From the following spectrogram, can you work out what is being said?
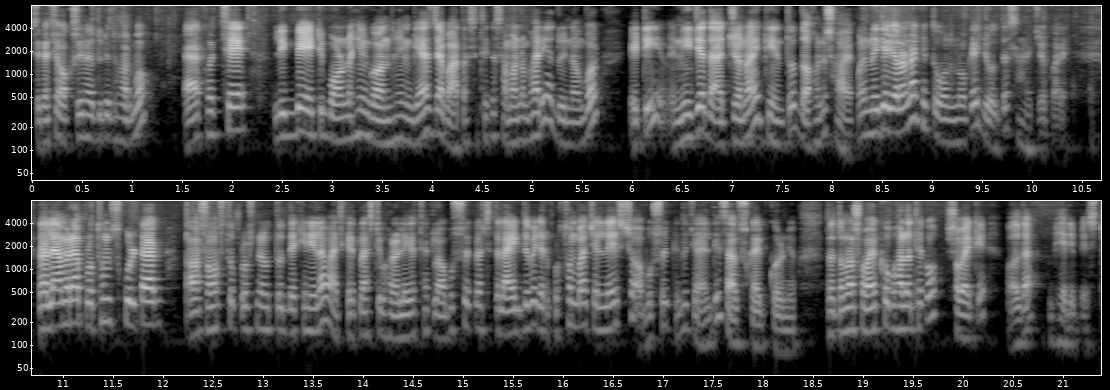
সেটা হচ্ছে অক্সিজেনের দুটি ধর্ম। এক হচ্ছে লিখবে এটি বর্ণহীন, গন্ধহীন গ্যাস যা বাতাসে থেকে সামান্য ভারী আর দুই নম্বর এটি নিজে দাহ্য নয়, কিন্তু দহনে সহায়ক। মানে নিজে জ্বলে না কিন্তু অন্যকে জ্বলতে সাহায্য করে। তাহলে আমরা প্রথম স্কুলটার সমস্ত প্রশ্নের উত্তর দেখে নিলাম। আজকের ক্লাসটি ভালো লেগে থাকলে অবশ্যই ক্লাসটিতে লাইক দেবে। যারা প্রথমবার চ্যানেলে এসছো, অবশ্যই কিন্তু চ্যানেলটি সাবস্ক্রাইব করে নিও। তো তোমরা সবাই খুব ভালো থেকো। সবাইকে অল দ্য ভেরি বেস্ট।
